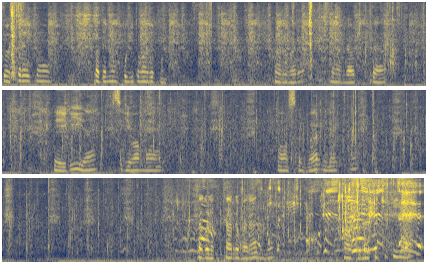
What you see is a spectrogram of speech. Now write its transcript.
que va a estar ahí como para tener un poquito más de a reparar. Bueno, la otra está herida, así que vamos, vamos a salvarla. esta. Está con lo que está reparando. Vamos a esta chiquilla.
